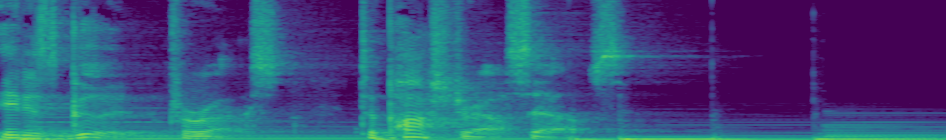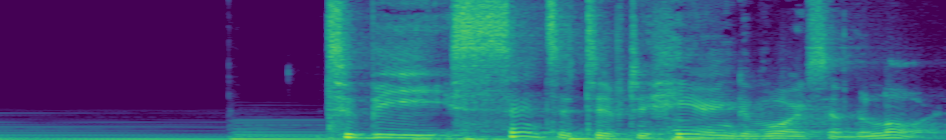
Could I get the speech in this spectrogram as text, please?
it is good for us to posture ourselves, to be sensitive to hearing the voice of the Lord.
